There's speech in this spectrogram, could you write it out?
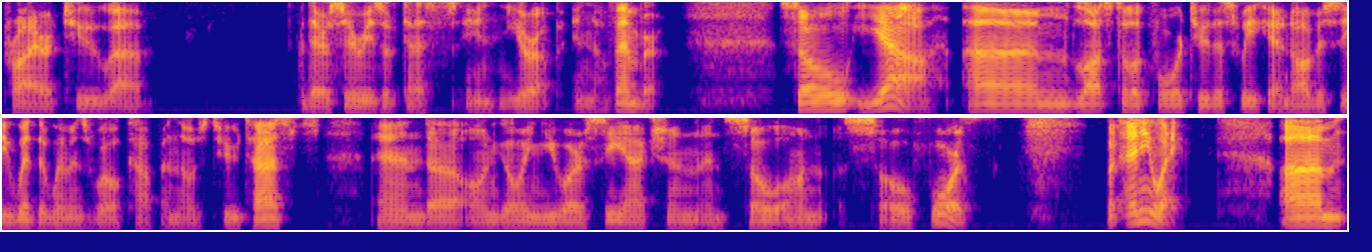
prior to uh, their series of tests in Europe in November. So, yeah, um, lots to look forward to this weekend, obviously, with the Women's World Cup and those two tests and uh, ongoing URC action and so on, so forth. But anyway, um,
